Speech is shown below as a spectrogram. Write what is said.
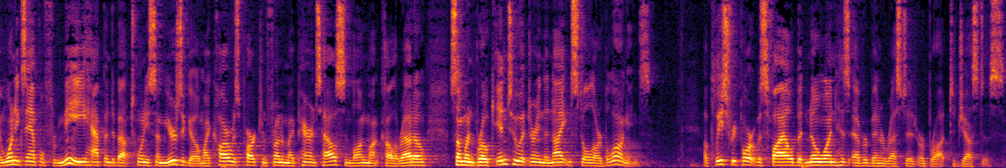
And one example for me happened about 20 some years ago. My car was parked in front of my parents' house in Longmont, Colorado. Someone broke into it during the night and stole our belongings. A police report was filed, but no one has ever been arrested or brought to justice.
